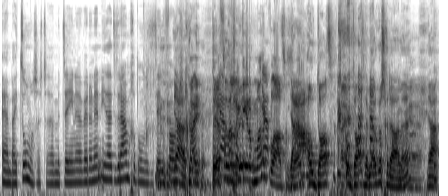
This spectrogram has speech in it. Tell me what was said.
En bij Tom was het eh, meteen, eh, werd er net niet uit het raam gedonderd, die telefoon. Ja. Nee, je hebt het een keer op Marktplaats gezet. Ja, ook dat. Ook dat heb je ook wel eens gedaan, hè? Ja. Ja,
